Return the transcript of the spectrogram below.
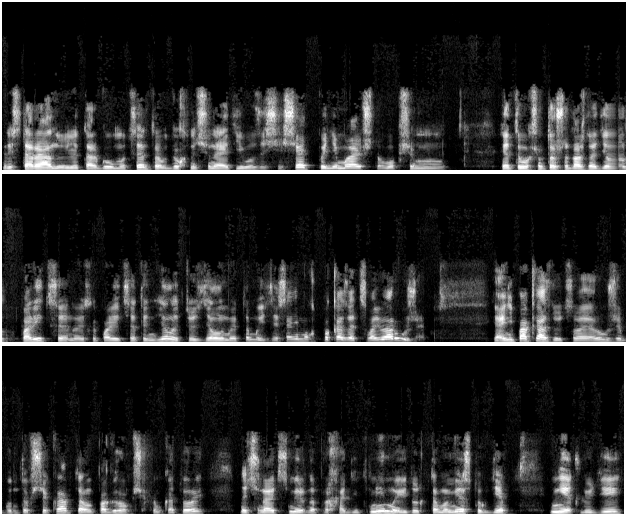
ресторану или торговому центру, вдруг начинают его защищать, понимая, что, в общем, это, в общем, то, что должна делать полиция, но если полиция это не делает, то сделаем это мы. Здесь они могут показать свое оружие. И они показывают свое оружие бунтовщикам, там, погромщикам, которые начинают смирно проходить мимо и идут к тому месту, где нет людей,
